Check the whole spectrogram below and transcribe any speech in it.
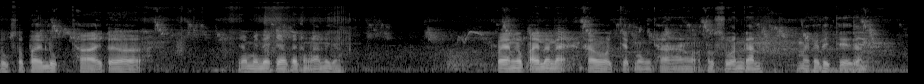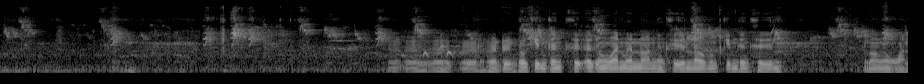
ลูกสะใภ้ลูกชายก็ ยังไม่แน่ใจไปทำงานหรือยัง แฟนก็ไปแล้วแหละเข้าเจ็ดโมงเช้าเราสวนกัน ไม่ค่อยได้เจอกัน เออเออเออเออ คนอื่นเขากินกลางคืนกลางวันกันนอนกลางคืน เรามันกินกลางคืน นอนกลางวัน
